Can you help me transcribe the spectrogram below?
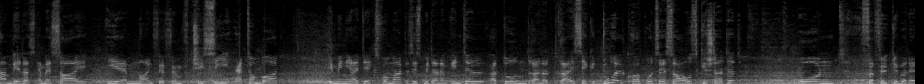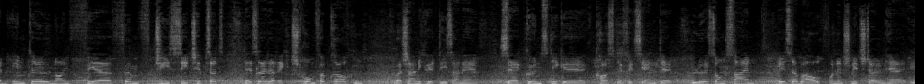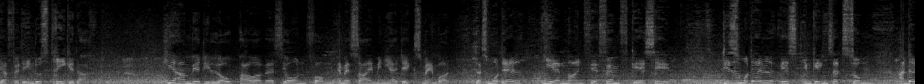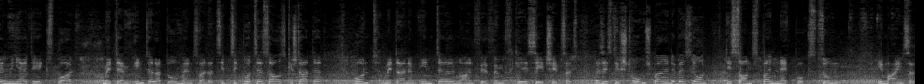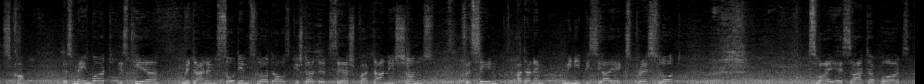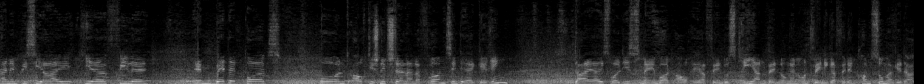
haben wir das MSI EM945GC Atom Board im Mini-ITX-Format. Das ist mit einem Intel Atom 330 Dual-Core-Prozessor ausgestattet und verfügt über den Intel 945GC Chipsatz. Der ist leider recht stromverbrauchend. Wahrscheinlich wird dies eine sehr günstige, kosteffiziente Lösung sein, ist aber auch von den Schnittstellen her eher für die Industrie gedacht. Hier haben wir die Low-Power-Version vom MSI Mini ITX Mainboard, das Modell IM945 GSC. Dieses Modell ist im Gegensatz zum anderen Mini ITX Board mit dem Intel Atom N270 Prozessor ausgestattet und mit einem Intel 945 GSC Chipsatz. Das ist die stromsparende Version, die sonst bei Netbooks zum, im Einsatz kommt. Das Mainboard ist hier mit einem Sodium-Slot ausgestattet, sehr spartanisch schon versehen, hat einen Mini-PCI Express-Slot, zwei SATA-Ports, einen PCI, hier viele Embedded Ports und auch die Schnittstellen an der Front sind eher gering. Daher ist wohl dieses Mainboard auch eher für Industrieanwendungen und weniger für den Konsumer gedacht.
